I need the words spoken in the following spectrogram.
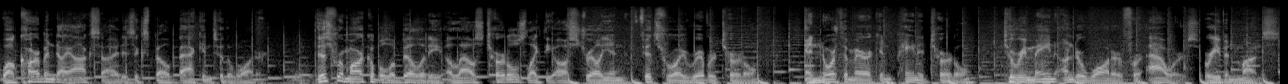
while carbon dioxide is expelled back into the water. This remarkable ability allows turtles like the Australian Fitzroy River turtle and North American painted turtle to remain underwater for hours or even months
